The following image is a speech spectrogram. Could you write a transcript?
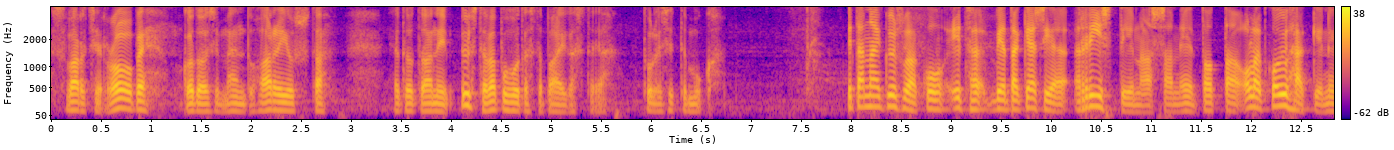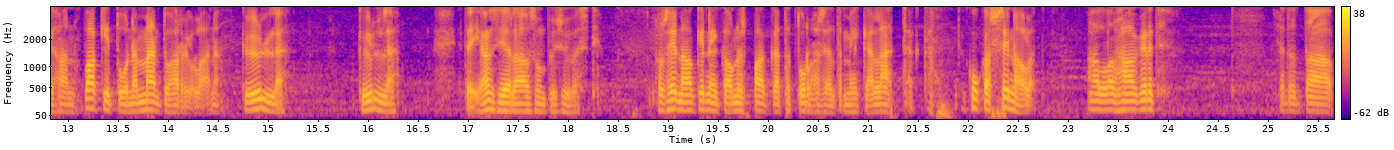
Svartsi Roope, kotoisin Mäntyharjusta. Ja tota, niin ystävä puhuu tästä paikasta ja tulin sitten mukaan. Pitää näin kysyä, kun itse vietä kesiä Ristiinassa, niin tota, oletko yhäkin ihan vakituinen mäntyharjulainen? Kyllä, kyllä. Että ihan siellä asun pysyvästi. No siinä onkin niin kaunis paikka, että turha sieltä mihinkään lähteäkään. Kukas sinä olet? Allan Haakerit. Ja tota,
